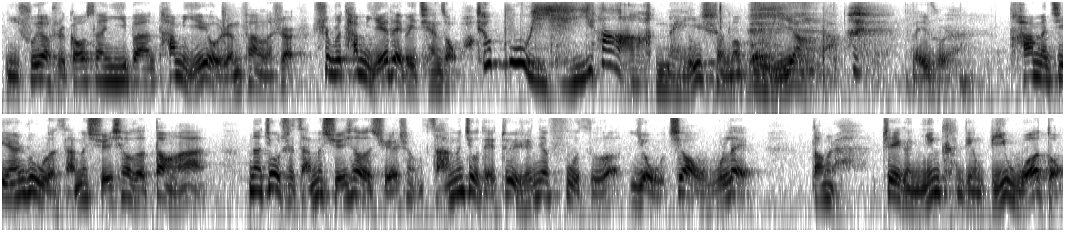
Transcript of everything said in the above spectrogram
你说要是高三一班，他们也有人犯了事儿，是不是他们也得被迁走啊？这不一样，没什么不一样的。雷主任，他们既然入了咱们学校的档案，那就是咱们学校的学生，咱们就得对人家负责，有教无类。当然，这个您肯定比我懂。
